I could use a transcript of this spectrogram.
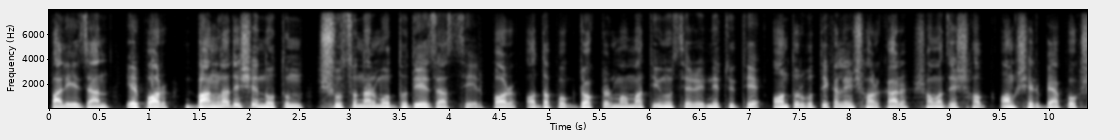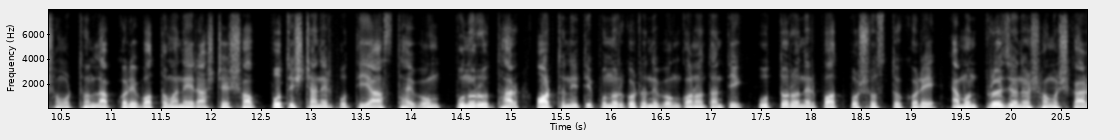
পালিয়ে যান। এরপর বাংলাদেশে নতুন সূচনার মধ্য দিয়ে যাচ্ছে। এরপর অধ্যাপক ডক্টর মোহাম্মদ ইউনুসের নেতৃত্বে অন্তর্বর্তীকালীন সরকার সমাজের সব অংশের ব্যাপক সমর্থন লাভ করে বর্তমানে রাষ্ট্রের সব প্রতিষ্ঠানের প্রতি আস্থা এবং পুনরুদ্ধার, অর্থনীতি পুনর্গঠন এবং গণতান্ত্রিক উত্তরণের পথ প্রশস্ত করে এমন প্রয়োজনীয় সংস্কার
